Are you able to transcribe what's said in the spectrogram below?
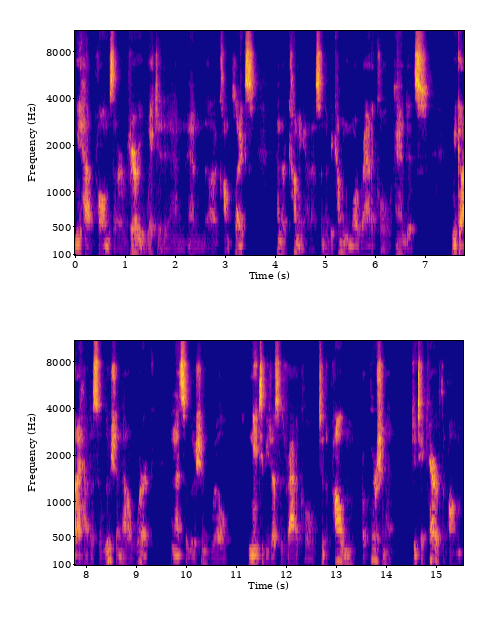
we have problems that are very wicked and, and uh, complex, and they're coming at us and they're becoming more radical. And it's, we got to have a solution that'll work. And that solution will need to be just as radical to the problem, proportionate to take care of the problem,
